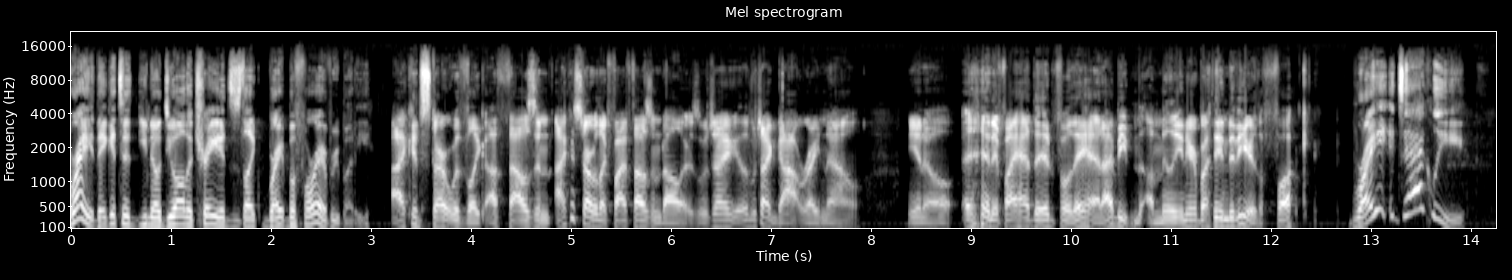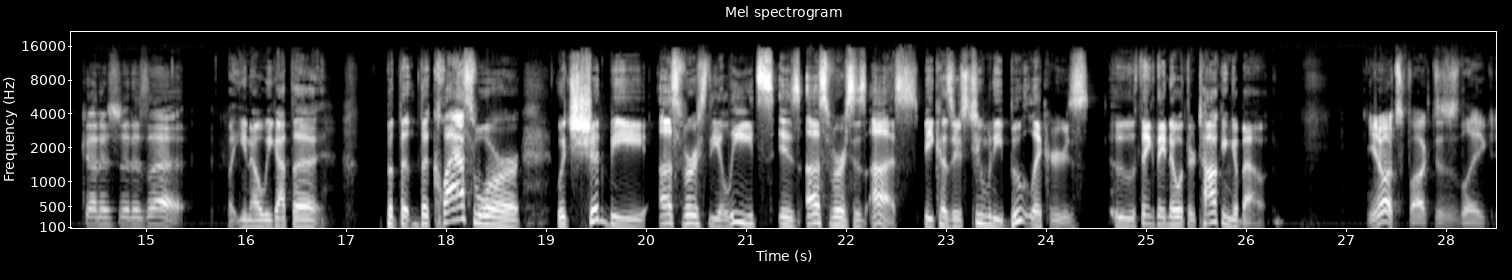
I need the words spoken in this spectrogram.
Right. They get to, you know, do all the trades like right before everybody. I could start with like a thousand. I could start with like five thousand dollars, which I which I got right now. You know, and if I had the info they had, I'd be a millionaire by the end of the year. The fuck Right? Exactly. kind of shit is that? But you know, we got the but the the class war which should be us versus the elites is us versus us because there's too many bootlickers who think they know what they're talking about. You know what's fucked This is like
